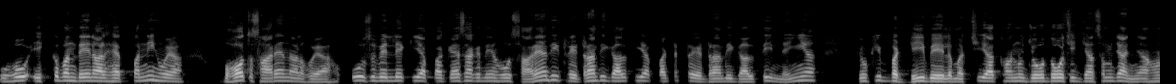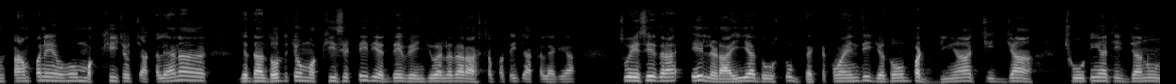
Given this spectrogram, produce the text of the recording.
ਉਹ ਇੱਕ ਬੰਦੇ ਨਾਲ ਹੈਪਨ ਨਹੀਂ ਹੋਇਆ, ਬਹੁਤ ਸਾਰਿਆਂ ਨਾਲ ਹੋਇਆ। ਉਸ ਵੇਲੇ ਕੀ ਆਪਾਂ ਕਹਿ ਸਕਦੇ ਹਾਂ, ਉਹ ਸਾਰਿਆਂ ਦੀ ਟ੍ਰੇਡਰਾਂ ਦੀ ਗਲਤੀ ਆ ਬਟ ਟ੍ਰੇਡਰਾਂ ਦੀ ਗਲਤੀ ਨਹੀਂ ਆ। ਕਿਉਂਕਿ ਵੱਡੀ ਬੇਲ ਮੱਛੀ ਆ, ਤੁਹਾਨੂੰ ਜੋ ਦੋ ਚੀਜ਼ਾਂ ਸਮਝਾਈਆਂ, ਹੁਣ ਟਰੰਪ ਨੇ ਉਹ ਮੱਖੀ ਚੋਂ ਚੱਕ ਲਿਆ ਨਾ, ਜਿੱਦਾਂ ਦੁੱਧ ਚੋਂ ਮੱਖੀ ਸਿੱਟੀ ਦੀ ਅੱਧੇ ਵੈਨਜ਼ੂਏਲਾ ਦਾ ਰਾਸ਼ਟਰਪਤੀ ਚੱਕ ਲੈ ਗਿਆ। ਸੋ ਇਸੇ ਤਰ੍ਹਾਂ ਇਹ ਲੜਾਈ ਆ ਦੋਸਤੋ ਬਿਟਕੋਇਨ ਦੀ, ਜਦੋਂ ਵੱਡੀਆਂ ਚੀਜ਼ਾਂ, ਛੋਟੀਆਂ ਚੀਜ਼ਾਂ ਨੂੰ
